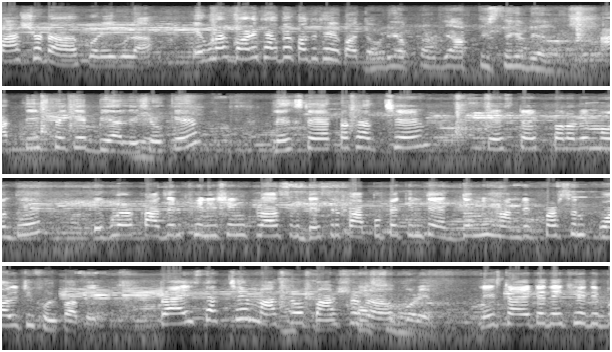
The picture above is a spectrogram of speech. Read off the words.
পাঁচশো টাকা করে এগুলা। এগুলোর পরে থাকবে কত থেকে কত? বডি আপনার গিয়ে আটত্রিশ থেকে বিয়াল্লিশ। আটত্রিশ থেকে বিয়াল্লিশ ওকে নেক্সট একটা থাকছে টেস্ট টাইপ কালারের মধ্যে। এগুলোর কাজের ফিনিশিং প্লাস ড্রেসের কাপড়টা কিন্তু একদমই হান্ড্রেড পার্সেন্ট কোয়ালিটিফুল পাবে। প্রাইস থাকছে মাত্র পাঁচশো টাকা করে। নেক্সট আইটা দেখিয়ে দিব।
